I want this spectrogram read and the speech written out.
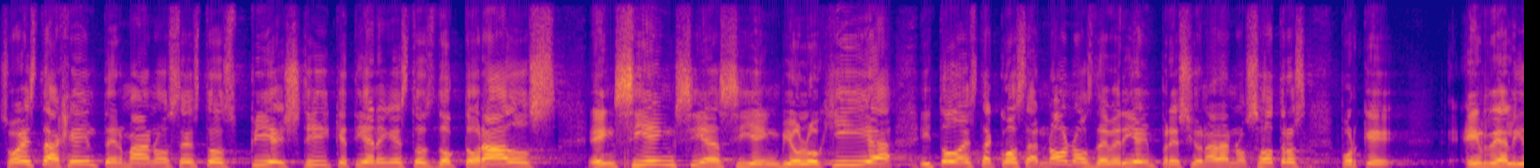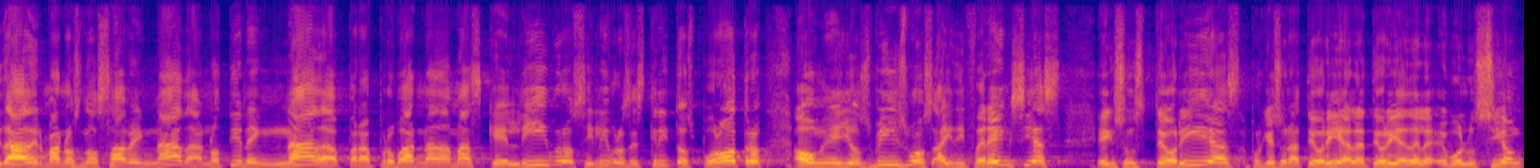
So, esta gente, hermanos, estos PhD que tienen estos doctorados en ciencias y en biología y toda esta cosa, no nos debería impresionar a nosotros porque en realidad, hermanos, no saben nada, no tienen nada para probar, nada más que libros y libros escritos por otro, aún ellos mismos hay diferencias en sus teorías, porque es una teoría, la teoría de la evolución.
